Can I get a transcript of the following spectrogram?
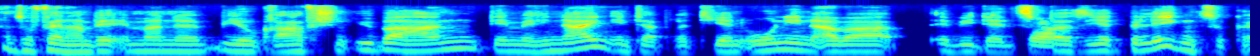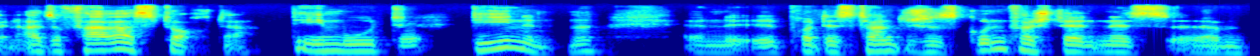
Insofern haben wir immer einen biografischen Überhang, den wir hineininterpretieren, ohne ihn aber evidenzbasiert ja. belegen zu können. Also Pfarrerstochter, Demut, ja. Dienen, ne? ein äh, protestantisches Grundverständnis, ähm,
